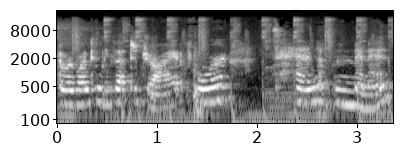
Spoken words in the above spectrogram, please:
and we're going to leave that to dry for 10 minutes.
